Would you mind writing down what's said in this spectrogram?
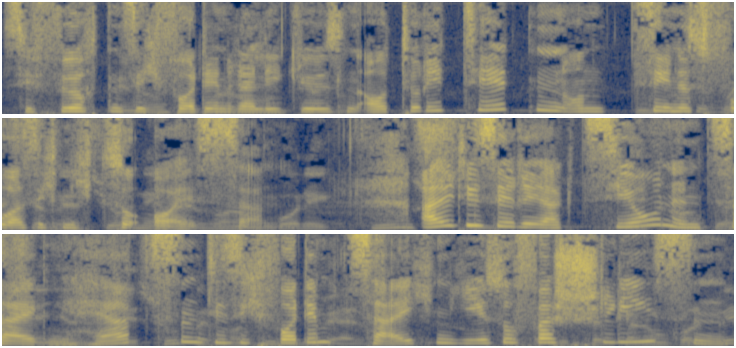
Sie fürchten sich vor den religiösen. Autoritäten und ziehen es vor, sich nicht zu äußern. All diese Reaktionen zeigen Herzen, die sich vor dem Zeichen Jesu verschließen.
